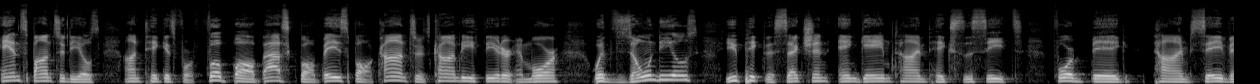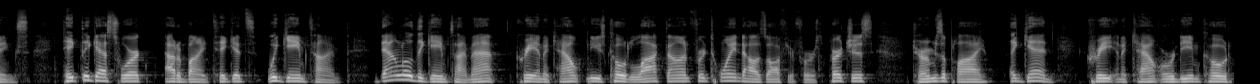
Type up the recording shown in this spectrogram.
and sponsor deals on tickets for football, basketball, baseball, concerts, comedy, theater, and more. With zone deals, you pick the section and game time picks the seats for big time savings. Take the guesswork out of buying tickets with Game Time. Download the Game Time app, create an account, and use code LOCKED ON for $20 off your first purchase. Terms apply. Again, create an account or redeem code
